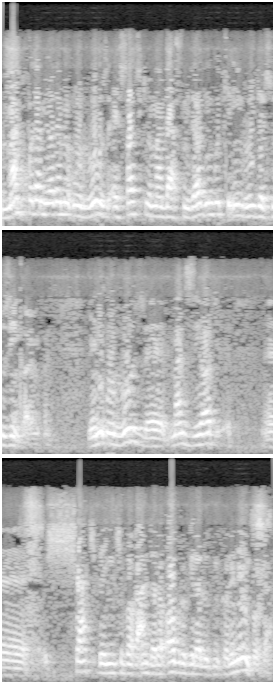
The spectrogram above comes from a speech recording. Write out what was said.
من خودم یادم اون روز احساسی که به من دست می‌داد این بود که این روی دلسوزی این کارو می‌کنه. یعنی اون روز من زیاد شک به این که واقعا داره آب رو گیرالود می‌کنه نمی بردم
